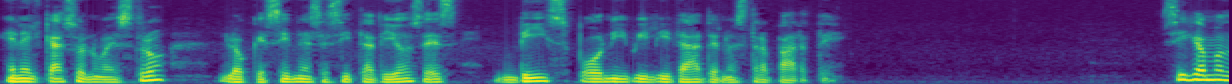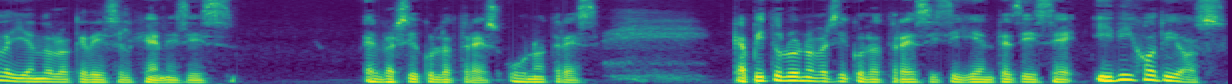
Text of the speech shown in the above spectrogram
En el caso nuestro, lo que sí necesita Dios es disponibilidad de nuestra parte. Sigamos leyendo lo que dice el Génesis, el versículo 3, 1, 3. Capítulo 1, versículo 3 y siguientes dice, Y dijo Dios,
